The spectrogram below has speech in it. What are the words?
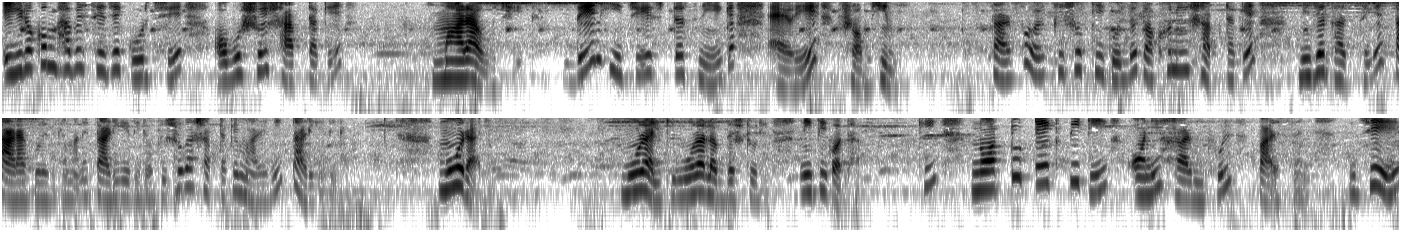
এই এইরকমভাবে সে যে করছে, অবশ্যই সাপটাকে মারা উচিত। Then he chased the snake away from him তারপর কৃষক কী করল? তখন ওই সাপটাকে নিজের কাছ থেকে তাড়া করে দিল মানে তাড়িয়ে দিল। কৃষক আর সাপটাকে মারেনি, তাড়িয়ে দিল। মোরাল মোরাল কি? মোরাল অফ দ্য স্টোরি নীতি কথা কি? Not to take pity on a harmful person যে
